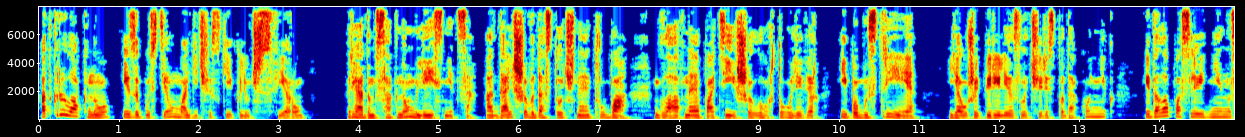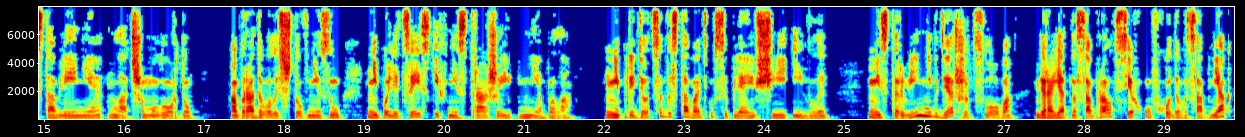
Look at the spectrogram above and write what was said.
открыл окно и запустил магический ключ-сферу. Рядом с окном лестница, а дальше водосточная труба. Главное, потише, лорд Оливер, и побыстрее. Я уже перелезла через подоконник и дала последние наставления младшему лорду. Обрадовалась, что внизу ни полицейских, ни стражей не было. Не придется доставать усыпляющие иглы. Мистер Винник держит слово. Вероятно, собрал всех у входа в особняк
